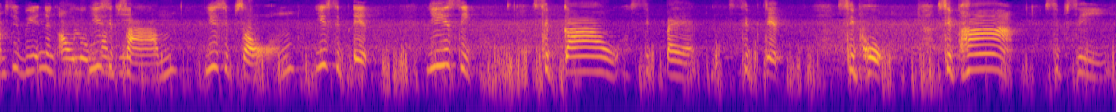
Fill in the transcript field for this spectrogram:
30 วิหนึ่งเอาลง23 22 21 20 19 18 17 16 15 14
